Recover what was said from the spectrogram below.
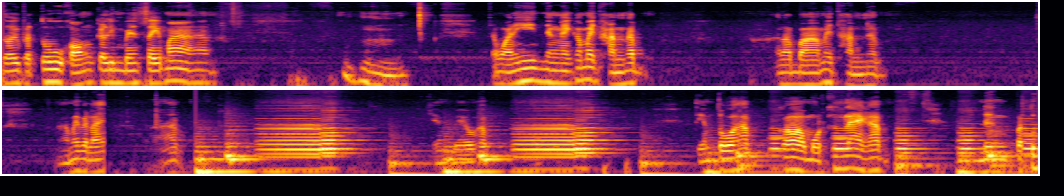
โดยประตูของกาลิมเบนเซม่าครับอื้อหือ จังหวะนี้ยังไงก็ไม่ทันครับอาราบาไม่ทันครับอ่าไม่เป็นไรครับแคมเบลครับ เตรียมตัวครับ ก็หมดครึ่งแรกครับหนึ่งประตู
